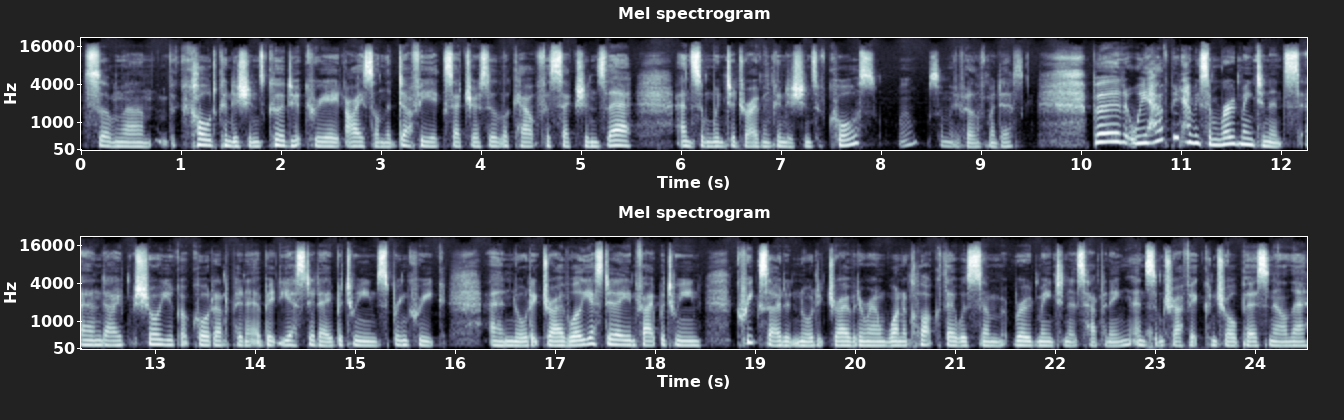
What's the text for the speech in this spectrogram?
some um, cold conditions could create ice on the Duffey, etc. So, look out for sections there and some winter driving conditions, of course. Well, something fell off my desk. But we have been having some road maintenance, and I'm sure you got caught up in it a bit yesterday between Spring Creek and Nordic Drive. Well, yesterday, in fact, between Creekside and Nordic Drive at around one o'clock, there was some road maintenance happening and some traffic control personnel there.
